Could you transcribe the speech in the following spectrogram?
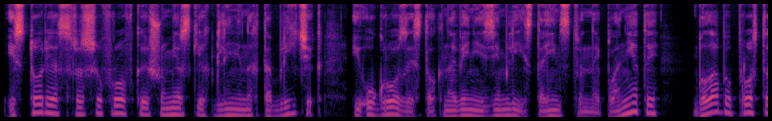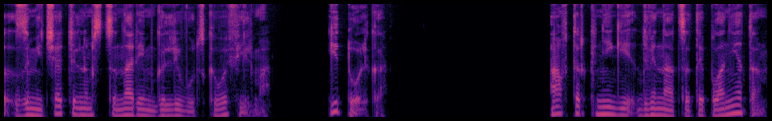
История с расшифровкой шумерских глиняных табличек и угрозой столкновения Земли с таинственной планетой была бы просто замечательным сценарием голливудского фильма. И только. Автор книги «Двенадцатая планета»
